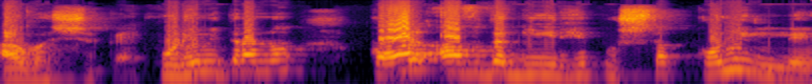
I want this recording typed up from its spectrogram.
आवश्यक आहे. पुढे मित्रांनो कॉल ऑफ द गीर हे पुस्तक कोणी लिहिले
